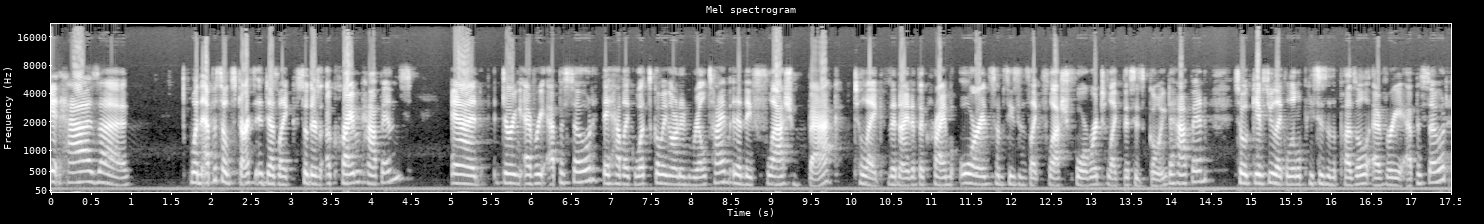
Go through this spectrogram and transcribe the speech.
it has uh when the episode starts, it does like so there's a crime happens and during every episode they have like what's going on in real time and then they flash back to like the night of the crime or in some seasons like flash forward to like this is going to happen. So it gives you like little pieces of the puzzle every episode.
